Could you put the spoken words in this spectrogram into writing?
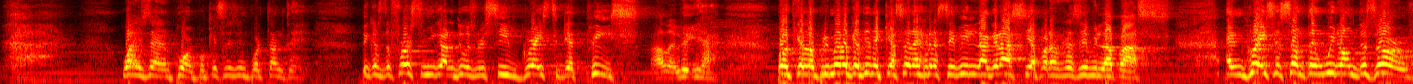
Why is that important? Porque eso es importante. Because the first thing you got to do is receive grace to get peace. Hallelujah. Porque lo primero que tienes que hacer es recibir la gracia para recibir la paz. And grace is something we don't deserve.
